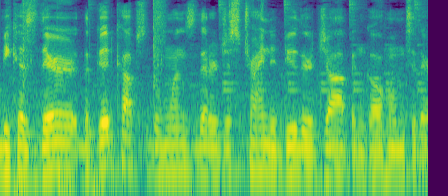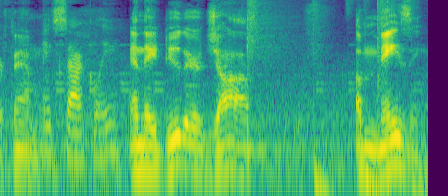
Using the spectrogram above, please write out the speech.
because they're the good cops are the ones that are just trying to do their job and go home to their families exactly, and they do their job amazing.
